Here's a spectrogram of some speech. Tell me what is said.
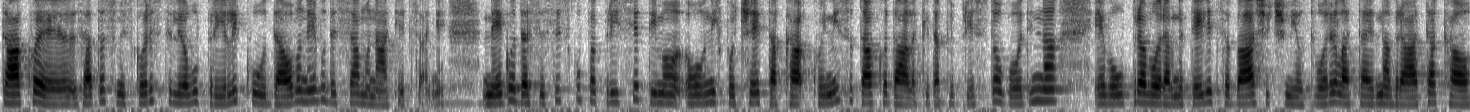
Tako je, zato smo iskoristili ovu priliku da ovo ne bude samo natjecanje, nego da se svi skupa prisjetimo onih početaka koji nisu tako daleki. Dakle, prije sto godina, evo upravo ravnateljica Bašić mi je otvorila ta jedna vrata kao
